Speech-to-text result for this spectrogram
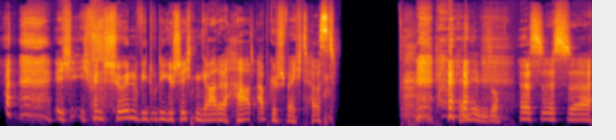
ich ich finde schön, wie du die Geschichten gerade hart abgeschwächt hast. Hä, nee, wieso? Es ist äh,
